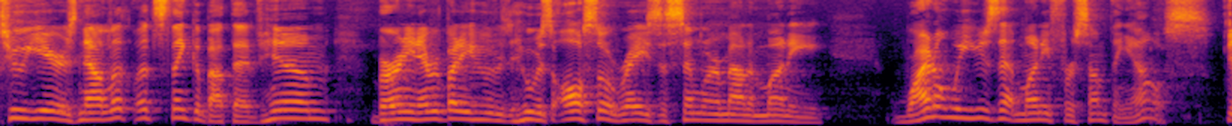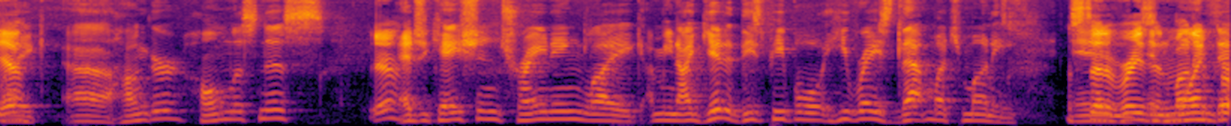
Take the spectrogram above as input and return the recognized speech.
two years. Now let, let's think about that. Him, Bernie, and everybody who who has also raised a similar amount of money. Why don't we use that money for something else? Yeah. Like uh, hunger, homelessness, Yeah. education, training. Like I mean, I get it. These people, he raised that much money Instead of raising in money one for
